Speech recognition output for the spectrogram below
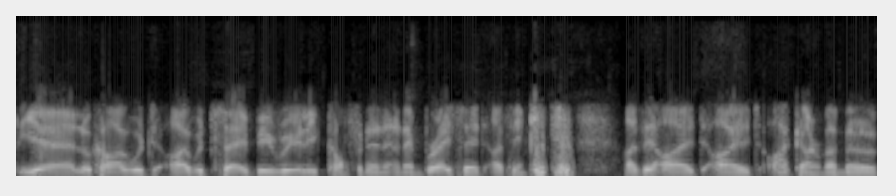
Yeah, look, I would I would say be really confident and embrace it. I think it's, I I I I can't remember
